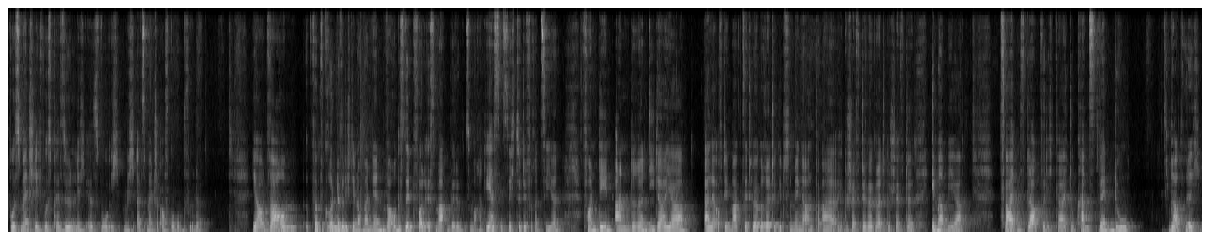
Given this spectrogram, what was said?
wo es menschlich, wo es persönlich ist, wo ich mich als Mensch aufgehoben fühle. Ja, und warum, fünf Gründe will ich dir nochmal nennen, warum es sinnvoll ist, Markenbildung zu machen. Erstens, sich zu differenzieren von den anderen, die da ja alle auf dem Markt sind. Hörgeräte gibt es eine Menge an äh, Geschäfte, Hörgerätegeschäfte, immer mehr. Zweitens, Glaubwürdigkeit. Du kannst, wenn du glaubwürdig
